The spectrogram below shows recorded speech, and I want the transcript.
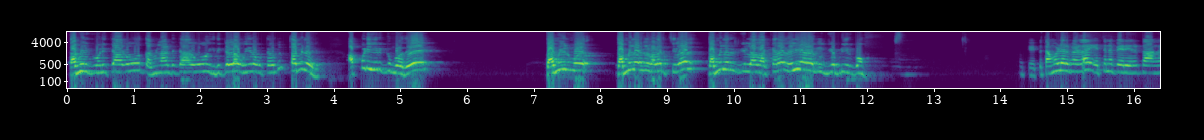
தமிழ் மொழிக்காகவும் தமிழ்நாட்டுக்காகவும் இதுக்கெல்லாம் உயிரை விட்டவர்கள் தமிழர்கள். அப்படி இருக்கும்போது தமிழ் தமிழர்கள் வளர்ச்சியில தமிழர்களுக்கு இல்லாத அக்கறை வெளியாளர்களுக்கு எப்படி இருக்கும்? இப்ப தமிழர்கள எத்தனை பேர் இருக்காங்க?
